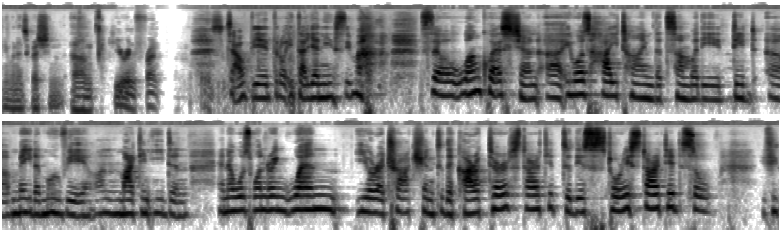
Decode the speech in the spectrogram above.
anyone has a question, um, here in front. Ciao Pietro, italianissima. so one question: uh, It was high time that somebody did uh, made a movie on Martin Eden, and I was wondering when your attraction to the character started, to this story started. So, if you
